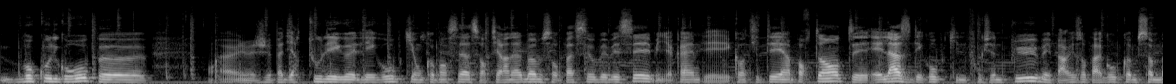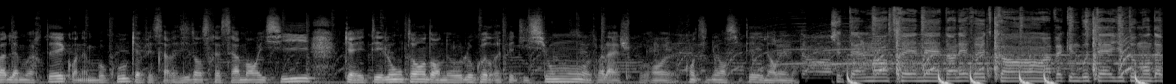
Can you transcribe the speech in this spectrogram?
beaucoup de groupes. Euh, je vais pas dire tous les, groupes qui ont commencé à sortir un album sont passés au BBC, mais il y a quand même des quantités importantes. Et hélas, des groupes qui ne fonctionnent plus. Mais par exemple, un groupe comme Samba de la Muerte, qu'on aime beaucoup, qui a fait sa résidence récemment ici, qui a été longtemps dans nos locaux de répétition. Voilà, je pourrais continuer à en citer énormément. J'ai tellement traîné dans les rues de Avec une bouteille tout le monde a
